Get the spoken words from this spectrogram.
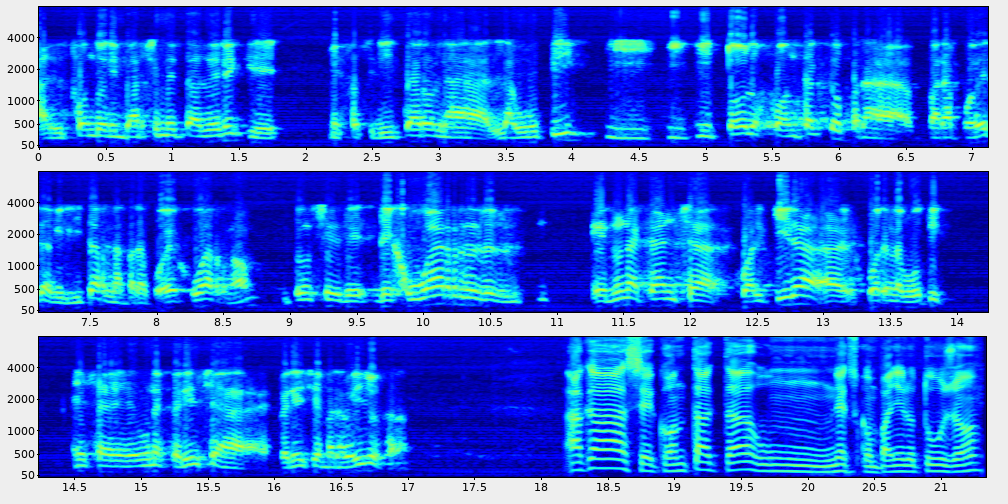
al Fondo de Inversión de Talleres que me facilitaron la, la boutique y, y, todos los contactos para, para poder habilitarla, para poder jugar, ¿no? Entonces, de, de jugar en una cancha cualquiera a jugar en la boutique esa es una experiencia, experiencia maravillosa. Acá se contacta un ex compañero tuyo,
